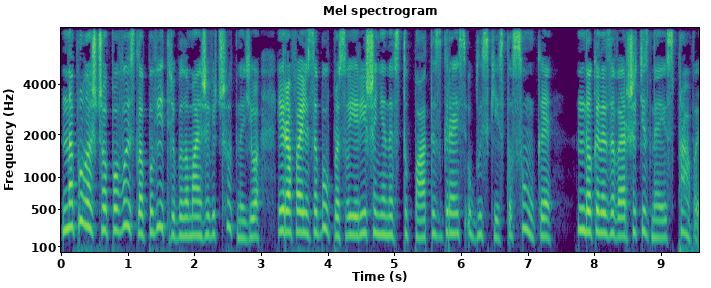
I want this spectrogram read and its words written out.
Напруга, що повисла в повітрі, була майже відчутною, і Рафаель забув про своє рішення не вступати з Грейс у близькі стосунки, доки не завершить із нею справи.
